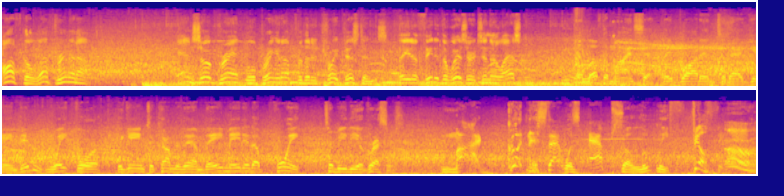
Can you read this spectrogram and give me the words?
Off the left rim and out. And so Grant will bring it up for the Detroit Pistons. They defeated the Wizards in their last game. I love the mindset they brought into that game. Didn't wait for the game to come to them. They made it a point to be the aggressors. My goodness, that was absolutely filthy. Oh,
